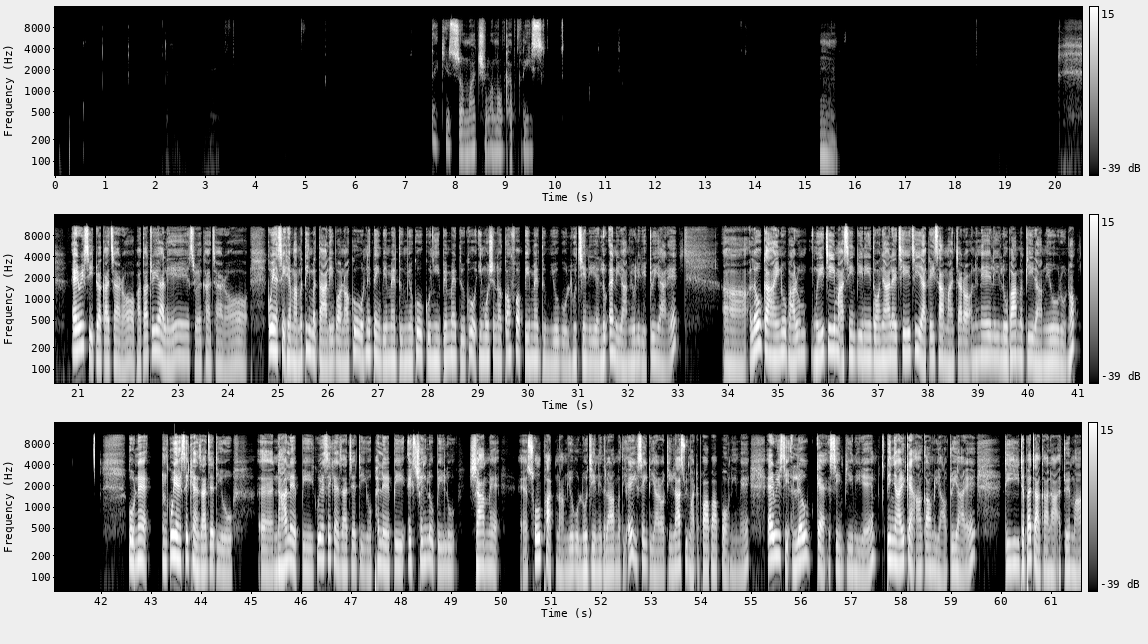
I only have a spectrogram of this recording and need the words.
You so much. One more cup, please. Mm. Aries စီအတွက်ကကြတော့ဘာသာတွေ့ရလဲဆိုတဲ့အခါကျတော့ကိုယ့်ရဲ့စိတ်ထဲမှာမတိမတာလေးပေါ့နော်ကိုယ့်ကိုနှစ်သိမ့်ပေးမဲ့သူမျိုးကိုယ့်ကိုကူညီပေးမဲ့သူကိုယ့်ကို emotional comfort ပေးမဲ့သူမျိုးကိုလိုချင်နေရလိုအပ်နေတာမျိုးလေးတွေတွေ့ရတယ် အာအလောက်ကိုင်းတို့ဘာလို့ငွေကြီးမှအဆင်ပြေနေတော့ညာလဲချေးချီရကိစ္စမှကြတော့နည်းနည်းလေးလိုဘမပြေတာမျိုးတို့နော်ကိုနဲ့ကိုယ့်ရဲ့စိတ်ခံစားချက်တွေကိုအဲနားလဲပြီးကိုယ့်ရဲ့စိတ်ခံစားချက်တွေကိုဖလှယ်ပြီး exchange လုပ်ပြီးလို့ရမဲ့အဲ soul partner မျိုးကိုလိုချင်နေသလားမသိအဲ့ဒီစိတ်တွေကတော့ဒီ last week မှာတပွားပွားပေါ်နေမယ် Aries ဒီအလုတ်ကန်အစဉ်ပြေနေတယ်ပညာရေးကန်အားကောင်းနေအောင်တွေ့ရတယ်ဒီတပတ်တာကာလအတွင်းမှာ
